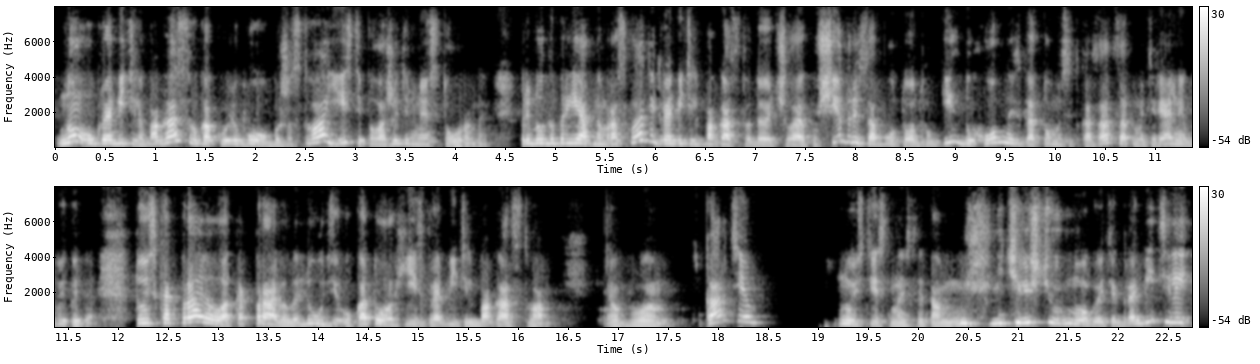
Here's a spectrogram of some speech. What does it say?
Но у грабителя богатства, как у любого божества, есть и положительные стороны. При благоприятном раскладе грабитель богатства дает человеку щедрость, заботу о других, духовность, готовность отказаться от материальной выгоды. То есть, как правило, как правило, люди, у которых есть грабитель богатства в карте, ну, естественно, если там не чересчур много этих грабителей,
